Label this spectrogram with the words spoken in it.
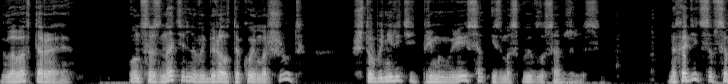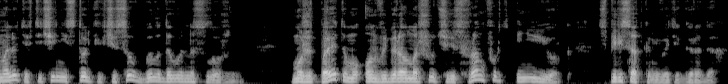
Глава вторая. Он сознательно выбирал такой маршрут, чтобы не лететь прямым рейсом из Москвы в Лос-Анджелес. Находиться в самолете в течение стольких часов было довольно сложно. Может, поэтому он выбирал маршрут через Франкфурт и Нью-Йорк с пересадками в этих городах.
